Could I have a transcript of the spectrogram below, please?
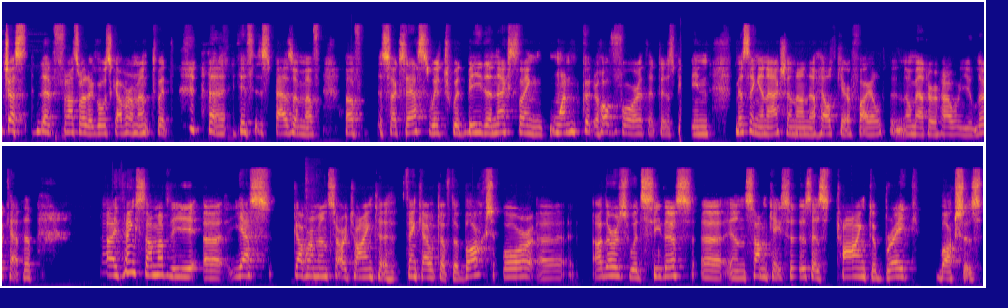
just the Francois Legault's government with uh, his spasm of, of success, which would be the next thing one could hope for that has been missing in action on the healthcare file, no matter how you look at it. I think some of the, uh, yes, governments are trying to think out of the box, or uh, others would see this uh, in some cases as trying to break boxes.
